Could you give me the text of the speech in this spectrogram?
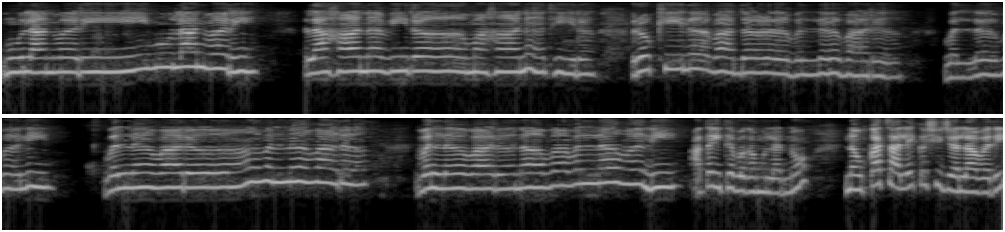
मुलांवरी मुलांवरी लहान वीर महान धीर रोखील वादळ वल्लवार वल्लवली वल्लवार वल्लवार वल्लवार नाव वल्लवली. आता इथे बघा मुलांनो नौका चाले कशी जलावरी?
